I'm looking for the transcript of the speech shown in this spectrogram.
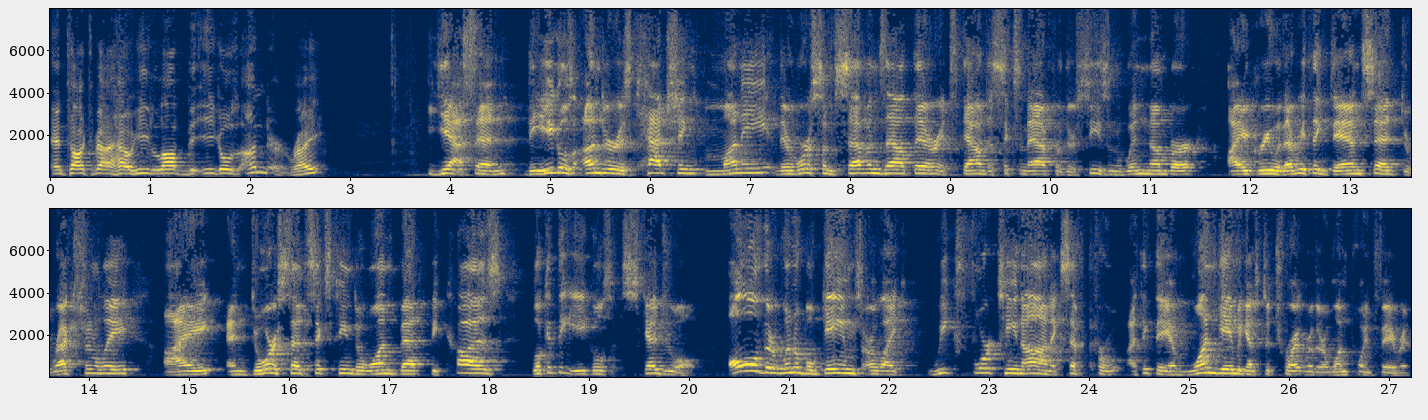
and talked about how he loved the Eagles under, right? Yes, and the Eagles under is catching money. There were some sevens out there. It's down to six and a half for their season win number. I agree with everything Dan said directionally. I endorse that 16 to 1 bet because look at the Eagles' schedule. All of their winnable games are like week 14 on, except for I think they have one game against Detroit where they're a one point favorite.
